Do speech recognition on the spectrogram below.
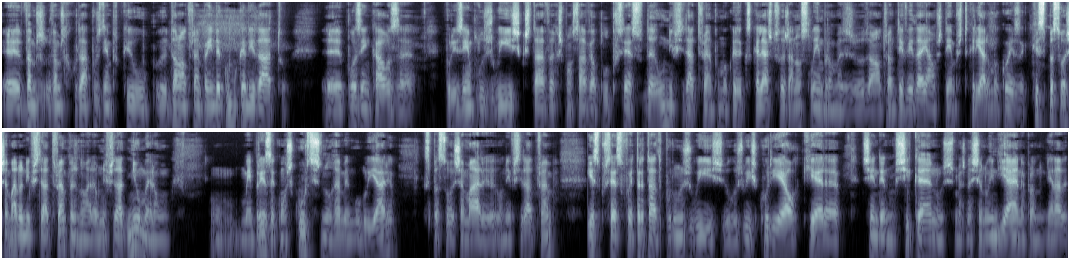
Uh, vamos, vamos recordar, por exemplo, que o Donald Trump, ainda como candidato, pôs em causa por exemplo, o juiz que estava responsável pelo processo da Universidade de Trump, uma coisa que se calhar as pessoas já não se lembram, mas o Donald Trump teve a ideia há uns tempos de criar uma coisa que se passou a chamar Universidade de Trump, mas não era Universidade nenhuma, era um, uma empresa com os cursos no ramo imobiliário, que se passou a chamar eh, Universidade Trump. Esse processo foi tratado por um juiz, o juiz Curiel, que era descendente de mexicanos, mas nasceu no Indiana, pronto, não tinha nada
